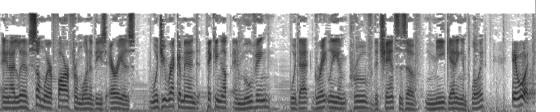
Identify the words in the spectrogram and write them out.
and I live somewhere far from one of these areas, would you recommend picking up and moving? Would that greatly improve the chances of me getting employed? It would.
